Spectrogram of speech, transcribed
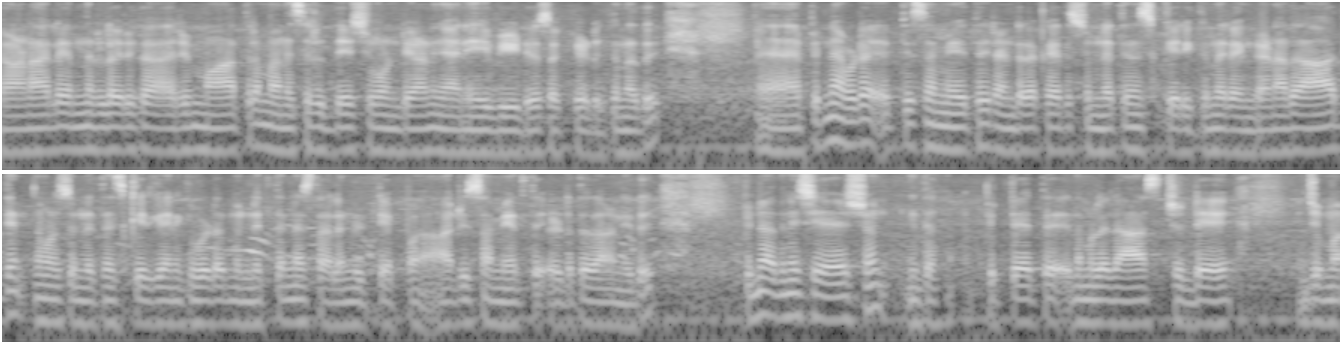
കാണാമല്ലോ എന്നുള്ള ഒരു കാര്യം മാത്രം മനസ്സിൽ ഉദ്ദേശിച്ചുകൊണ്ടാണ് ഞാൻ ഈ വീഡിയോസൊക്കെ എടുക്കുന്നത്. പിന്നെ അവിടെ എത്തിയ സമയത്ത് രണ്ടരക്കായത്ത് സുന്നത്തെ നിസ്കരിക്കുന്ന രംഗമാണ് അത് ആദ്യം നമ്മൾ സുന്നത്തെ നിസ്കരിക്കാൻ എനിക്ക് ഇവിടെ മുന്നിൽ തന്നെ സ്ഥലം കിട്ടിയപ്പോൾ ആ ഒരു സമയത്ത് എടുത്തതാണിത്. പിന്നെ അതിന് ശേഷം ഇത് പിറ്റേത്തെ നമ്മൾ ലാസ്റ്റ് ഡേ ജുമാ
